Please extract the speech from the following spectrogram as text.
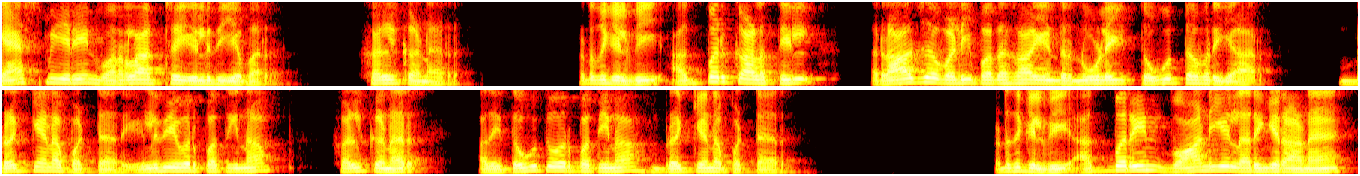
காஷ்மீரின் வரலாற்றை எழுதியவர். கல்கனர் அடுத்த கேள்வி அக்பர் காலத்தில் ராஜ வழிபதகா என்ற நூலை தொகுத்தவர் யார்? பிரக்யன எழுதியவர் பார்த்தீங்கன்னா கல்கனர் அதை தொகுத்தவர் பார்த்தீங்கன்னா பிரக்யன அடுத்த கேள்வி அக்பரின் வானியல் அறிஞரான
